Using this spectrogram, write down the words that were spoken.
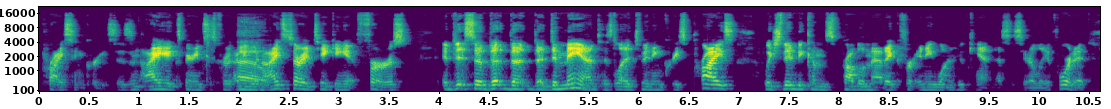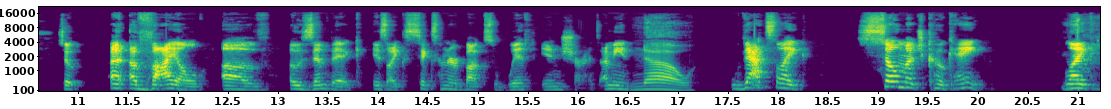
price increases. And I experienced this. For, I mean, when Oh. I started taking it first, it, so the, the the demand has led to an increased price, which then becomes problematic for anyone who can't necessarily afford it. So a, a vial of Ozempic is like 600 bucks with insurance. I mean, no that's like so much cocaine. Like,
